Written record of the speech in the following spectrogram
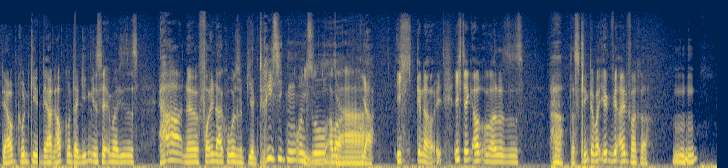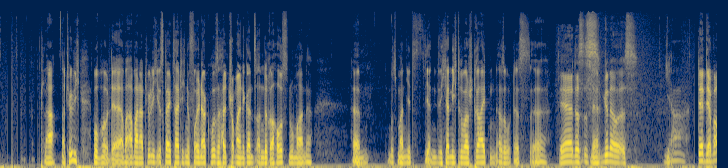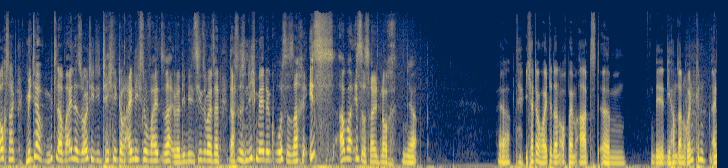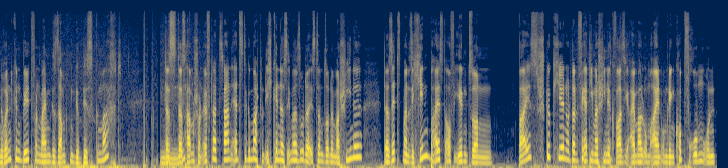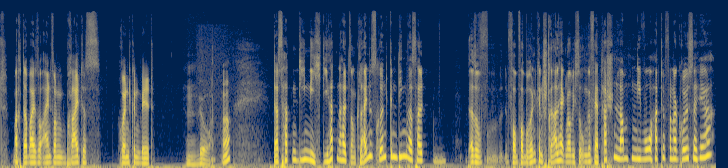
der, Hauptgrund, der Hauptgrund dagegen ist ja immer dieses, ja, eine Vollnarkose birgt Risiken und so, aber Ja. ja, ich, genau, ich, ich denke auch immer, das ist, ah, das klingt aber irgendwie einfacher. Mhm. Klar, natürlich. Aber, aber natürlich ist gleichzeitig eine Vollnarkose halt schon mal eine ganz andere Hausnummer. Ne? Ähm, muss man jetzt ja, sich ja nicht drüber streiten. Also das, äh, Ja, das ist, Ja. genau, es, ja. der, der Bauch sagt, mit der, mittlerweile sollte die Technik doch eigentlich so weit sein, oder die Medizin so weit sein, dass es nicht mehr eine große Sache ist, aber ist es halt noch. Ja. Ja. Ich hatte heute dann auch beim Arzt, ähm, die, die haben dann Röntgen, ein Röntgenbild von meinem gesamten Gebiss gemacht. Das, Mhm. das haben schon öfter Zahnärzte gemacht und ich kenne das immer so, da ist dann so eine Maschine, da setzt man sich hin, beißt auf irgend so ein Beißstückchen und dann fährt die Maschine quasi einmal um ein, um den Kopf rum und macht dabei so ein, so ein breites Röntgenbild. Hm. ja. Das hatten die nicht. Die hatten halt so ein kleines Röntgending, was halt, also vom, vom Röntgenstrahl her, glaube ich, so ungefähr Taschenlampenniveau hatte von der Größe her.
